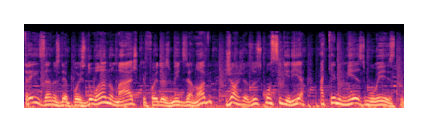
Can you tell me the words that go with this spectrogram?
três anos depois do ano mágico, que foi 2019, Jorge Jesus conseguiria aquele mesmo êxito,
